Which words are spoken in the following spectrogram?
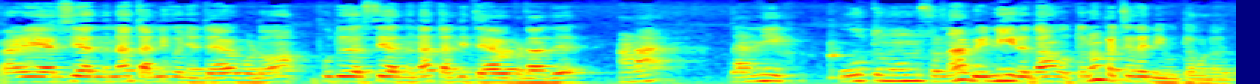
பழைய அரிசியா இருந்ததுன்னா தண்ணி கொஞ்சம் தேவைப்படும். புது அரிசியா இருந்ததுன்னா தண்ணி தேவைப்படாது. ஆனா தண்ணி ஊத்தணும்னு சொன்னா வெந்நீரை தான் ஊத்தணும் பச்சை தண்ணி ஊத்தக்கூடாது.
